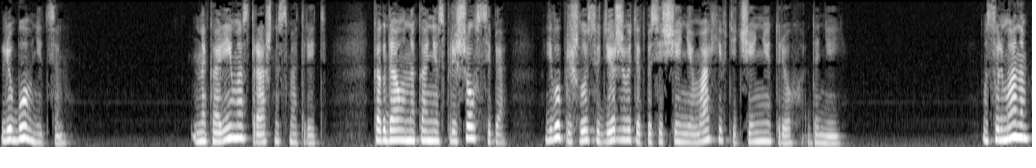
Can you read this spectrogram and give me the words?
любовница. На Карима страшно смотреть. Когда он, наконец, пришел в себя, его пришлось удерживать от посещения Махи в течение трех дней. Мусульманам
